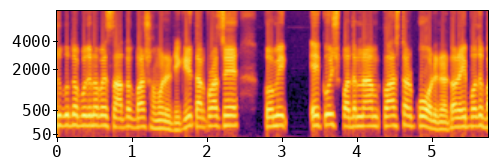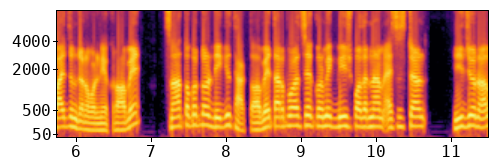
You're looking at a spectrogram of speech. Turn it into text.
যোগ্যতা প্রয়োজন হবে স্নাতক বা সমানের ডিগ্রি। তারপর আছে ক্রমিক একুশ পদের নাম ক্লাস্টার কোঅর্ডিনেটর। এই পদে বাইশ জন জনবল নিয়োগ করা হবে। স্নাতকোত্তর ডিগ্রি থাকতে হবে। তারপর আছে ক্রমিক বিশ পদের নাম অ্যাসিস্ট্যান্ট রিজিওনাল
